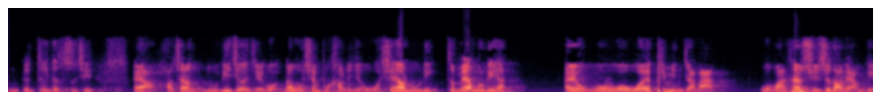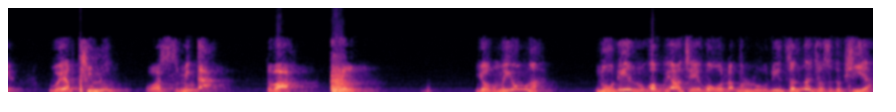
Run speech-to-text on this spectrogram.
你的这个事情，哎呀，好像努力就有结果。那我先不考虑结果，我先要努力。怎么样努力啊？哎呦我我我要拼命加班，我晚上学习到两点，我要拼命，我要死命干，对吧？有什么用啊？努力如果不要结果，我那不努力真的就是个屁呀！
